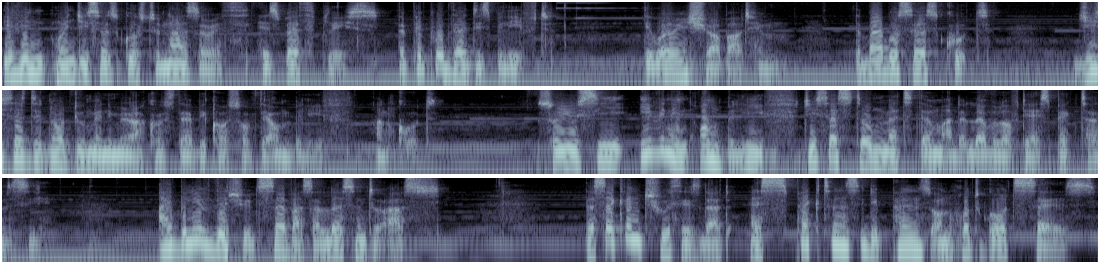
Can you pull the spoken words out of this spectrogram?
Even when Jesus goes to Nazareth, his birthplace, the people there disbelieved. They weren't sure about him. The Bible says, quote, Jesus did not do many miracles there because of their unbelief, unquote. So you see, even in unbelief, Jesus still met them at the level of their expectancy. I believe this should serve as a lesson to us. The second truth is that expectancy depends on what God says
